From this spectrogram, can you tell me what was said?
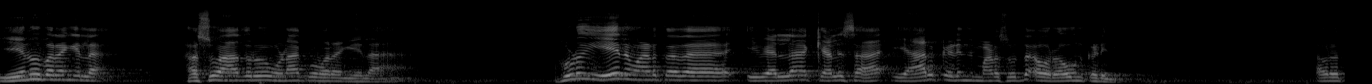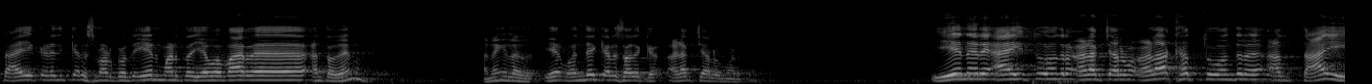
ಏನೂ ಬರಂಗಿಲ್ಲ. ಹಸು ಆದರೂ ಉಣಾಕೂ ಬರಂಗಿಲ್ಲ. ಹುಡುಗಿ ಏನು ಮಾಡ್ತದ, ಇವೆಲ್ಲ ಕೆಲಸ ಯಾರ ಕಡೆಯಿಂದ ಮಾಡಿಸೋದು ಅವ್ರ ಅವನ ಕಡೆಯಿಂದ ಅವರ ತಾಯಿ ಕಡೆಯಿಂದ ಕೆಲಸ ಮಾಡ್ಕೊತ ಏನು ಮಾಡ್ತದೆ ಯಾವ ಬಾರ ಅಂತದೇನು? ಅನ್ನಂಗಿಲ್ಲ ಅದು. ಏನು ಒಂದೇ ಕೆಲಸ ಅದಕ್ಕೆ ಅಳಕ್ಕೆ ಚಾಲು ಮಾಡ್ತದೆ. ಏನಾರೆ ಆಯಿತು ಅಂದ್ರೆ ಅಳಕ್ಕೆ ಚಾಲು ಅಳಕ್ಕೆ ಹತ್ತು ಅಂದ್ರೆ ಅದು ತಾಯಿ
